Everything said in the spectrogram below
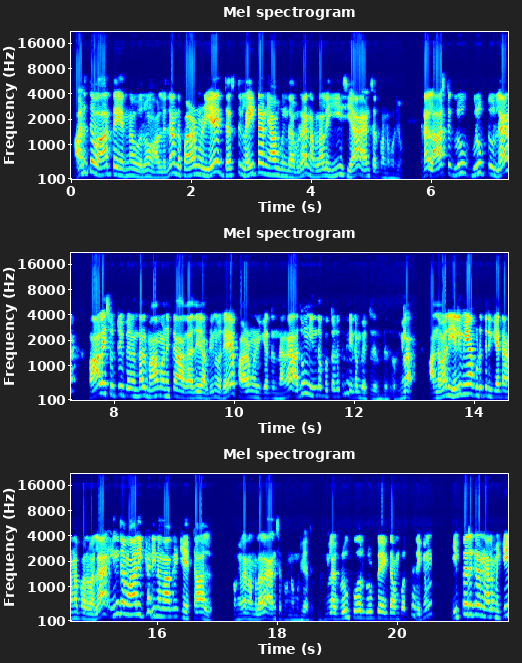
அடுத்த வார்த்தை என்ன வரும்? அல்லது அந்த பழமொழியை ஜஸ்ட் லைட்டா ஞாபகம் இருந்தா கூட நம்மளால ஈஸியா ஆன்சர் பண்ண முடியும். ஏன்னா லாஸ்ட் குரூப் குரூப் டூல மாலை சுற்றி பிறந்தால் மாமனுக்கு ஆகாது அப்படின்னு ஒரு பழமொழி கேட்டிருந்தாங்க. அதுவும் இந்த புத்தகத்துல இடம்பெற்று இருந்தது ஓகேங்களா? அந்த மாதிரி எளிமையா கொடுத்துட்டு கேட்டாங்கன்னா பரவாயில்ல. இந்த மாதிரி கடினமாக கேட்டால் ஓகேங்களா நம்மளால ஆன்சர் பண்ண முடியாது. ஓகேங்களா? Group four group two exam பொறுத்த வரைக்கும் இப்ப இருக்கிற நிலைமைக்கு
